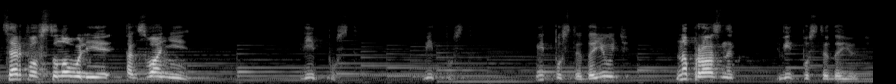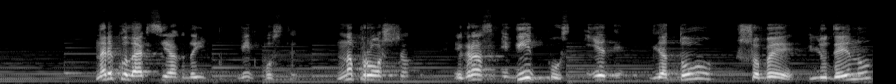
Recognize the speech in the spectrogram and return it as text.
Церква встановлює так звані відпусти. Відпусти. Відпусти дають, на праздник відпусти дають, на реколекціях дають відпусти, на прощах. Якраз і відпуст є для того, щоб людину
